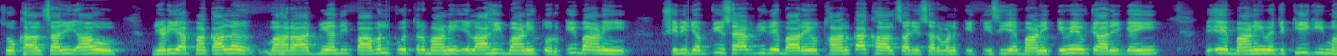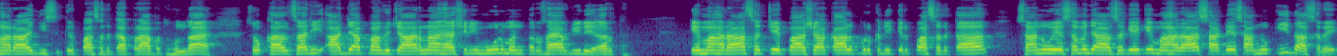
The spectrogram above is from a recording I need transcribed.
ਸੋ ਖਾਲਸਾ ਜੀ, ਆਓ ਜਿਹੜੀ ਆਪਾਂ ਕੱਲ ਮਹਾਰਾਜ ਜੀਆਂ ਦੀ ਪਾਵਨ ਪਵਿੱਤਰ ਬਾਣੀ, ਇਲਾਹੀ ਬਾਣੀ, ਧੁਰਕੀ ਬਾਣੀ ਸ਼੍ਰੀ ਜਪਜੀ ਸਾਹਿਬ ਜੀ ਦੇ ਬਾਰੇ ਉਥਾਨਕਾ ਖਾਲਸਾ ਜੀ ਸਰਵਣ ਕੀਤੀ ਸੀ, ਇਹ ਬਾਣੀ ਕਿਵੇਂ ਉਚਾਰੀ ਗਈ? ਤੇ ਇਹ ਬਾਣੀ ਵਿੱਚ ਕੀ ਕੀ ਮਹਾਰਾਜ ਦੀ ਕਿਰਪਾ ਸਦਕਾ ਪ੍ਰਾਪਤ ਹੁੰਦਾ ਹੈ? ਸੋ ਖਾਲਸਾ ਜੀ, ਅੱਜ ਆਪਾਂ ਵਿਚਾਰਨਾ ਹੈ ਸ਼੍ਰੀ ਮੂਲ ਮੰਤਰ ਸਾਹਿਬ ਜੀ ਦੇ ਅਰਥ ਕਿ ਮਹਾਰਾਜ ਸੱਚੇ ਪਾਤਸ਼ਾਹ ਕਾਲ ਪੁਰਖ ਦੀ ਕਿਰਪਾ ਸਦਕਾ ਸਾਨੂੰ ਇਹ ਸਮਝ ਆ ਸਕੇ ਕਿ ਮਹਾਰਾਜ ਸਾਡੇ ਸਾਨੂੰ ਕੀ ਦੱਸ ਰਹੇ।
